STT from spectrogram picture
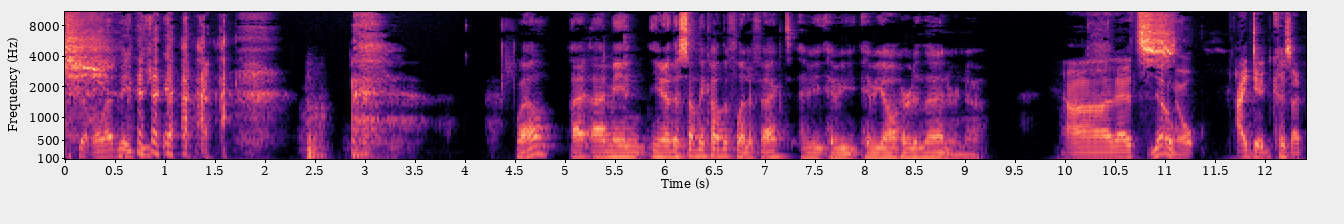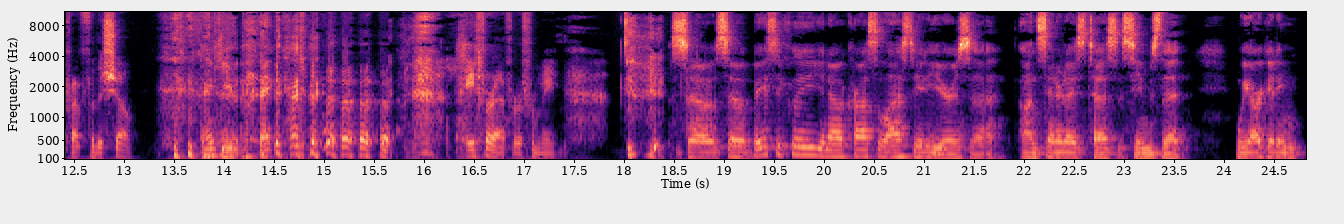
well, that may be. well, I, I mean, you know, there's something called the Flynn effect. Have you, have you, have you all heard of that or no? Uh, that's No. Nope. I did because I prepped for the show. Thank you. Thank- A for effort for me. So, so basically, you know, across the last 80 years, uh, on standardized tests, it seems that we are getting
